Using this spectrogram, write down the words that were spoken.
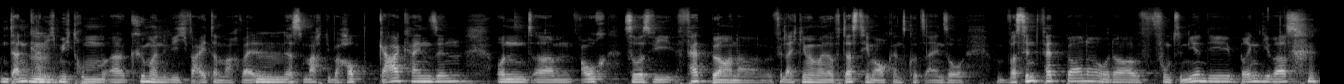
und dann kann ich mich drum äh, kümmern, wie ich weitermache, weil das macht überhaupt gar keinen Sinn und ähm, auch sowas wie Fatburner, vielleicht gehen wir mal auf das Thema auch ganz kurz ein, so, was sind Fatburner oder funktionieren die, bringen die was?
